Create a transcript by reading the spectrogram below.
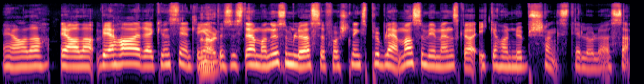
Ja da. ja da. Vi har eh, kunstig intelligente systemer nå som løser forskningsproblemer som vi mennesker ikke har nubbsjans til å løse.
